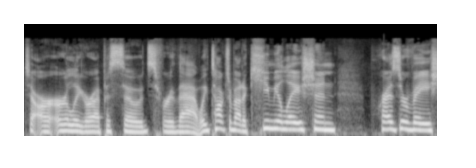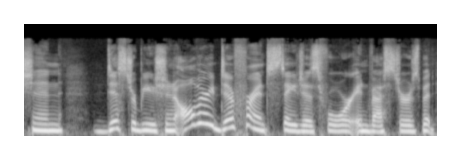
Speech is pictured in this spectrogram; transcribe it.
to our earlier episodes for that. We talked about accumulation, preservation, distribution, all very different stages for investors. But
